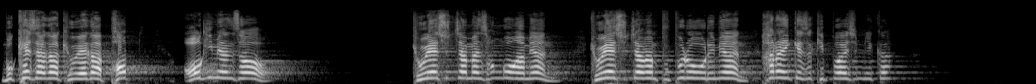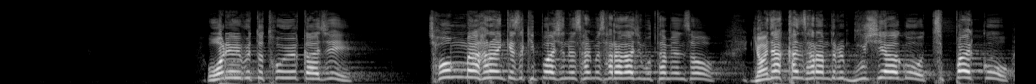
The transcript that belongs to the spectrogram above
목회자가 교회가 법 어기면서 교회 숫자만 성공하면 교회 숫자만 부풀어 오르면 하나님께서 기뻐하십니까? 월요일부터 토요일까지 정말 하나님께서 기뻐하시는 삶을 살아가지 못하면서 연약한 사람들을 무시하고 짓밟고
